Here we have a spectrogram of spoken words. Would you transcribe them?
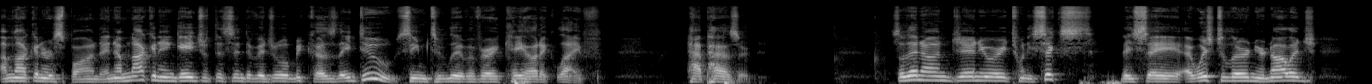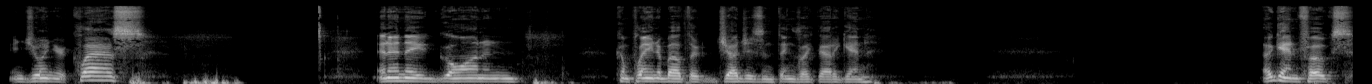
I'm not going to respond. And I'm not going to engage with this individual because they do seem to live a very chaotic life, haphazard. So then on January 26th, they say, I wish to learn your knowledge and join your class. And then they go on and complain about the judges and things like that again. Again, folks,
